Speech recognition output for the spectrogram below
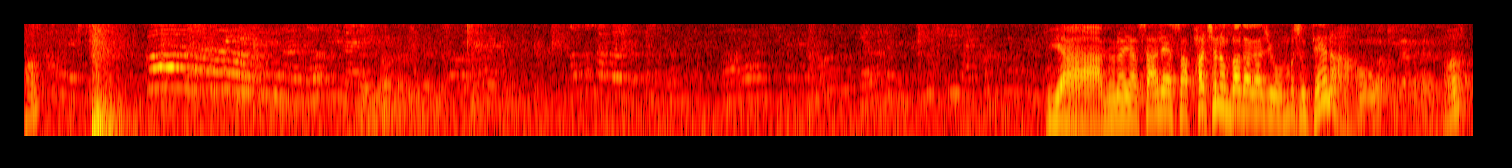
어? 이야 누나야 싸네 싸 8천 원 받아가지고 무슨 되나? 어?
